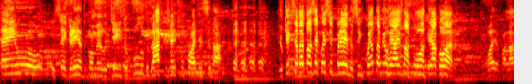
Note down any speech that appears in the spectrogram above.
tem o, o, segredo, como eu diz, o pulo do gato que a gente não pode ensinar. e o que, que você vai fazer com esse prêmio? 50 mil reais na conta, e agora? Olha, falar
